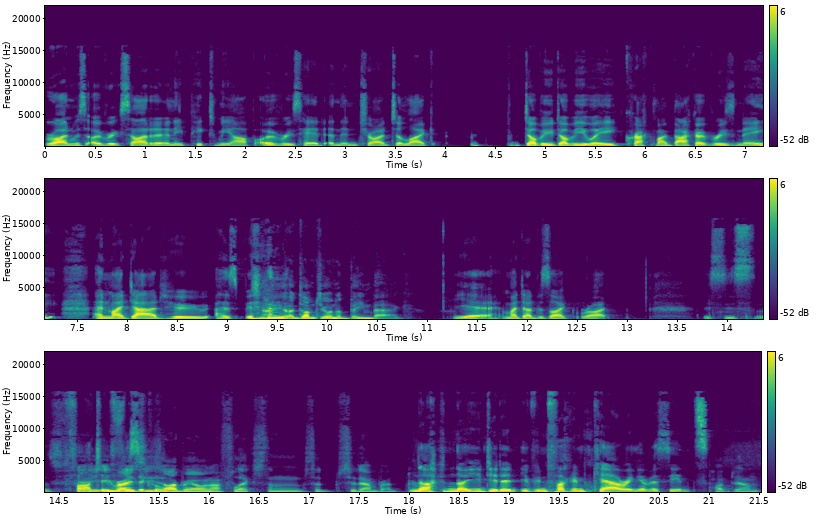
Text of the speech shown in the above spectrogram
Rhian was overexcited and he picked me up over his head and then tried to like WWE crack my back over his knee. And my dad, who has been. No, I dumped you on a beanbag. yeah, my dad was like, right, this is, far Yeah, too he raised physical. his eyebrow and I flexed and said, "Sit down, Brad. No, no, you didn't. You've been fucking cowering ever since. Pipe down."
